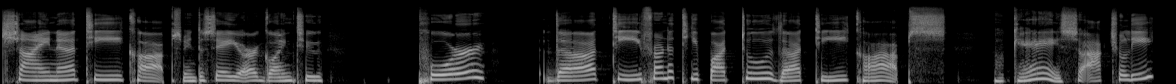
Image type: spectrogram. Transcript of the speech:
china tea cups. Mean to say you are going to pour the tea from the teapot to the teacups. Okay, so actually,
